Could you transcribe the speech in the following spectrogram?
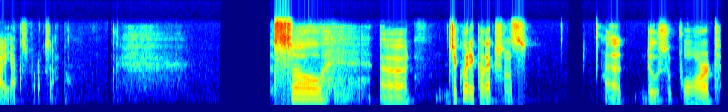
Ajax, for example. So uh, jQuery collections uh, do support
